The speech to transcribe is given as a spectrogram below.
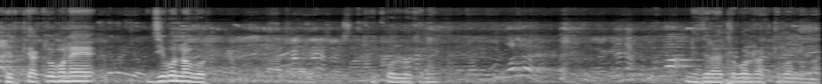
কীর্তি আক্রমণে জীবননগর কি করল এখানে? নিজেরা এত বল রাখতে পারল না।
